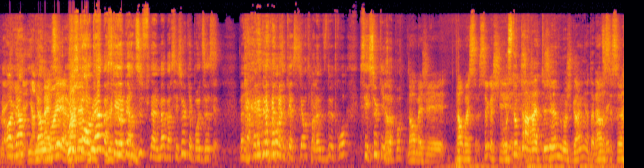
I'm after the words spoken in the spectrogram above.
Ben, Oh, regarde, il y en a- il y en a regarde. au moins. Moi, je suis content parce qu'il a perdu finalement, parce que c'est sûr qu'il n'y a pas 10. Parce que j'en connais 2-3 de tes questions, tu m'en as dit 2-3, c'est sûr qu'il les a Non, pas. non, mais j'ai. Non, mais ceux ceux que je sais. Aussitôt que t'en rates une, moi je gagne Non, c'est ça. Ouais,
